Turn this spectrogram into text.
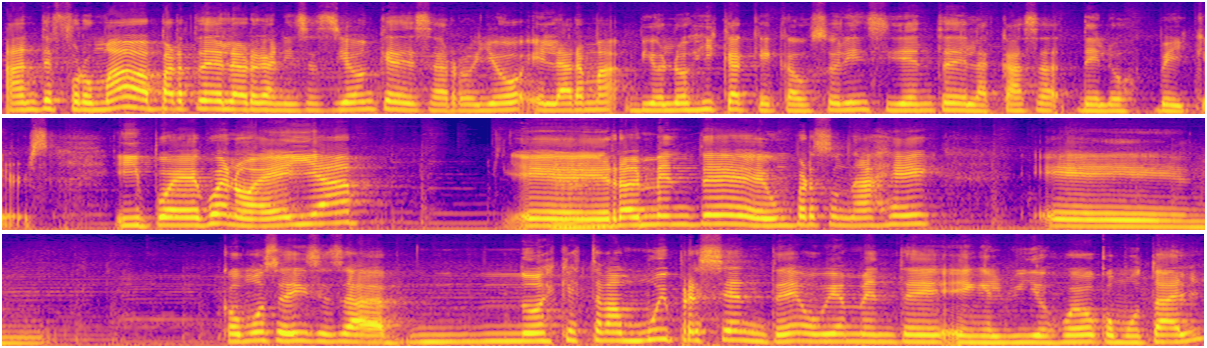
Antes formaba parte de la organización que desarrolló el arma biológica que causó el incidente de la casa de los Bakers. Y pues bueno, a ella eh, realmente un personaje, eh, ¿cómo se dice? O sea, no es que estaba muy presente, obviamente, en el videojuego como tal.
